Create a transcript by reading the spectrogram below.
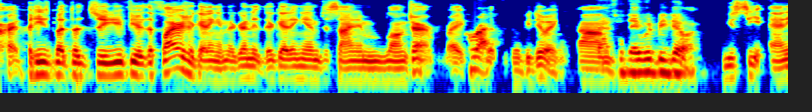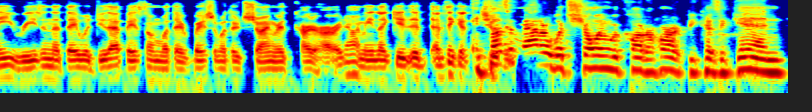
All right, but he's but the, so you, the Flyers are getting him, they're going to they're getting him to sign him long term, right? Correct. That's what they'll be doing. Um, That's what they would be doing. you see any reason that they would do that based on what they're based on what they're showing with Carter Hart right now? I mean, like it, it, I think it's It doesn't matter what's showing with Carter Hart because again,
